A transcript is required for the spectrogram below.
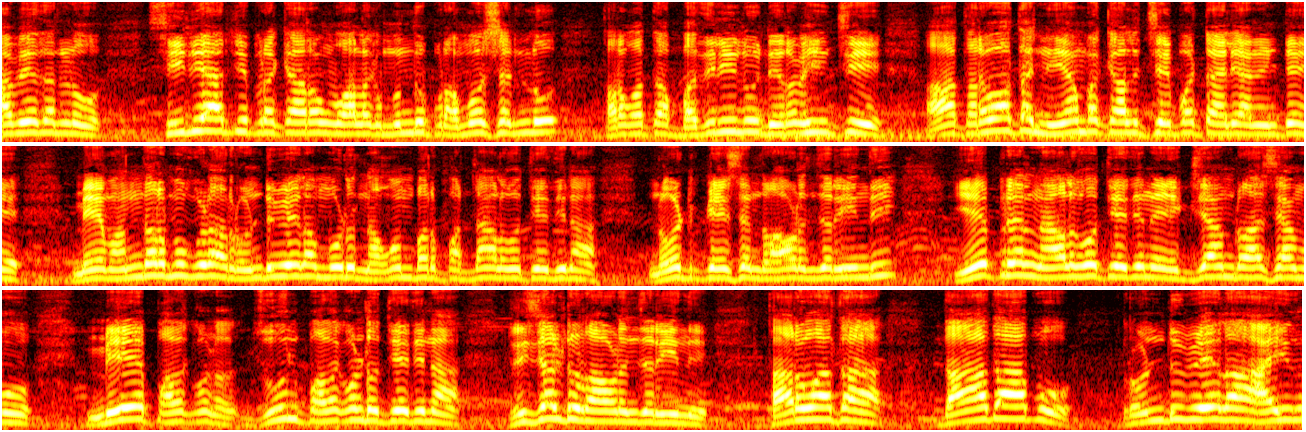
ఆవేదనను సీనియారిటీ ప్రకారం వాళ్ళకు ముందు ప్రమోషన్లు తర్వాత బదిలీలు నిర్వహించి ఆ తర్వాత నియామకాలు చేపట్టాలి అని అంటే మేమందరము కూడా రెండు వేల మూడు నవంబర్ పద్నాలుగో తేదీన నోటిఫికేషన్ రావడం జరిగింది. ఏప్రిల్ నాలుగో తేదీన ఎగ్జామ్ రాశాము. మే పదకొండు జూన్ పదకొండో తేదీన రిజల్ట్ రావడం జరిగింది. తర్వాత దాదాపు రెండు వేల ఐదు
